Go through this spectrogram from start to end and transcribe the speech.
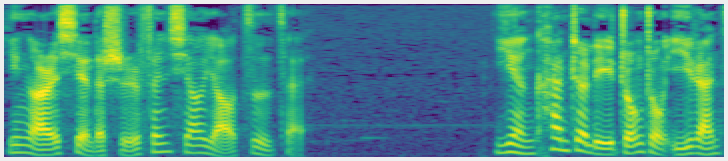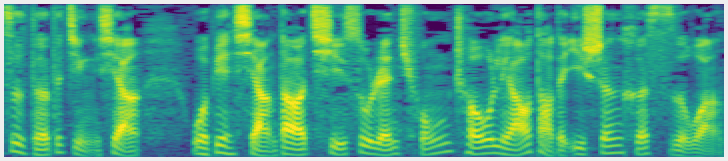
因而显得十分逍遥自在。眼看这里种种怡然自得的景象。我便想到起诉人穷愁潦倒的一生和死亡，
